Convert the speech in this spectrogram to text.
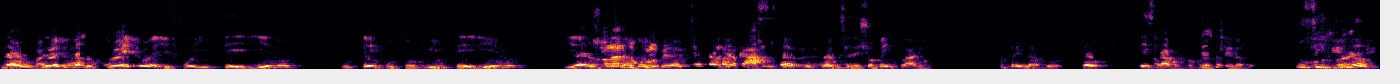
Não, o Coelho, o Coelho ele foi interino, o tempo todo interino, e era o treinador do clube, né? estava caçando, o Corinthians deixou bem claro, um treinador, ponto. Eles estavam procurando um treinador. O Silvio não,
